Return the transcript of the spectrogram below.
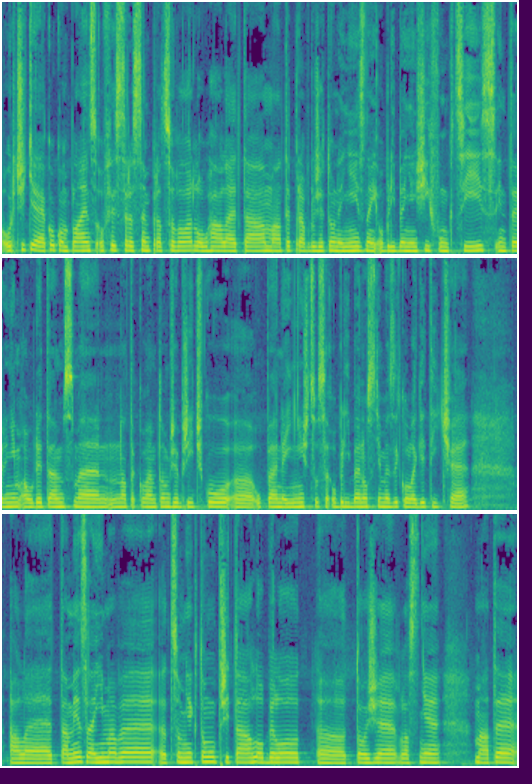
Určitě jako compliance officer jsem pracovala dlouhá léta. Máte pravdu, že to není z nejoblíbenějších funkcí. S interním auditem jsme na takovém tom žebříčku eh, úplně nejníž, co se oblíbenosti mezi kolegy týče. Ale tam je zajímavé, co mě k tomu přitáhlo, bylo eh, to, že vlastně máte eh,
